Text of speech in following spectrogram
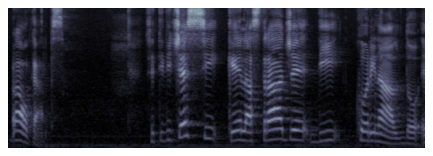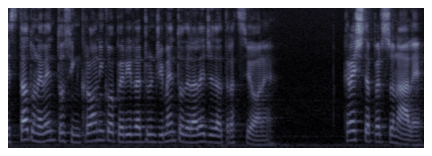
Bravo Carps. Se ti dicessi che la strage di Corinaldo è stato un evento sincronico per il raggiungimento della legge d'attrazione. Crescita personale.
